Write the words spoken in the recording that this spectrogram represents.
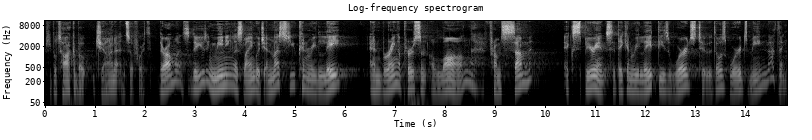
people talk about jhana and so forth, they're almost they're using meaningless language unless you can relate and bring a person along from some experience that they can relate these words to, those words mean nothing.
